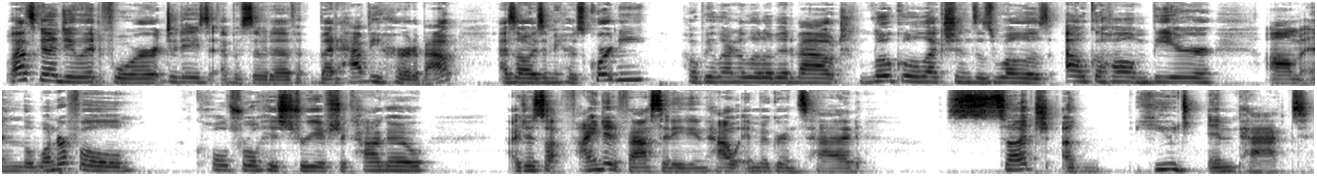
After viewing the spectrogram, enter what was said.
Well, that's going to do it for today's episode of But Have You Heard About? As always, I'm your host, Courtney. Hope you learned a little bit about local elections as well as alcohol and beer um, and the wonderful cultural history of Chicago. I just find it fascinating how immigrants had such a huge impact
